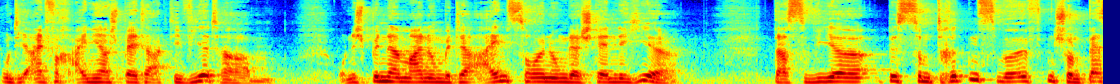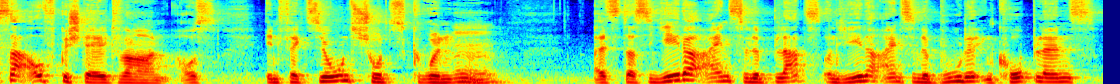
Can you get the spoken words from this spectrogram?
und die einfach ein Jahr später aktiviert haben. Und ich bin der Meinung, mit der Einzäunung der Stände hier, dass wir bis zum 3.12. schon besser aufgestellt waren aus Infektionsschutzgründen, mhm. als dass jeder einzelne Platz und jede einzelne Bude in Koblenz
